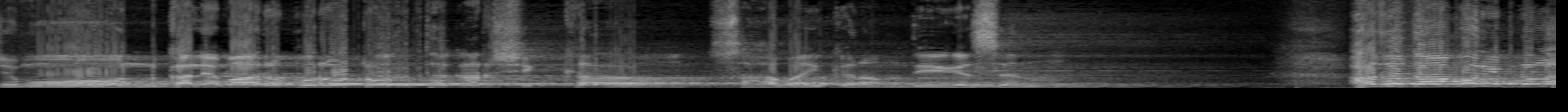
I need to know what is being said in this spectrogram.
যেমন কালেমার উপর অটল থাকার শিক্ষা সাহাবাই কেরাম দিয়ে গেছেন। হজরত আমর ইবনুল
